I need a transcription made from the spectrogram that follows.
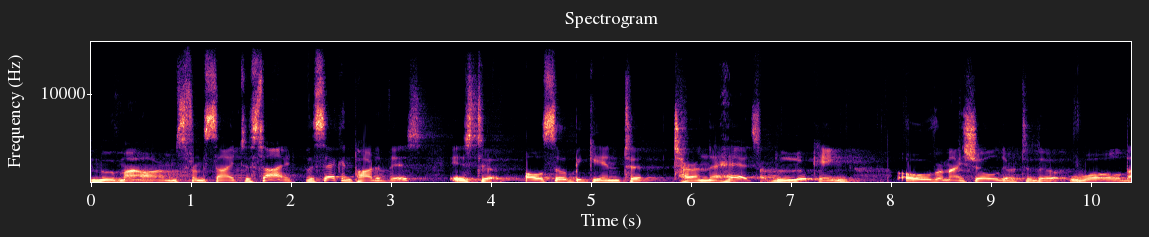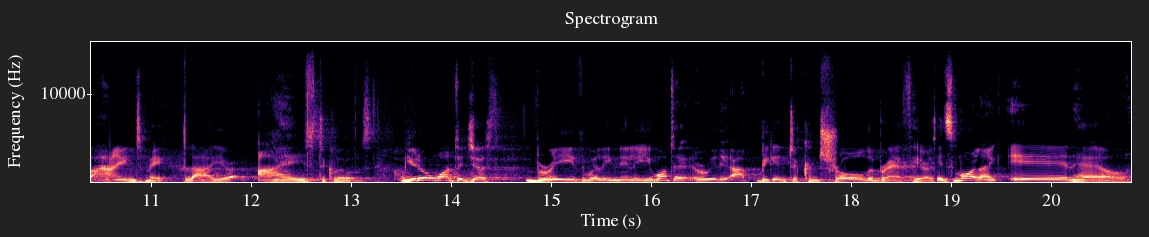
Move my arms from side to side. The second part of this is to also begin to turn the head, looking over my shoulder to the wall behind me. Allow your eyes to close. You don't want to just breathe willy nilly. You want to really up, begin to control the breath here. It's more like inhale,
